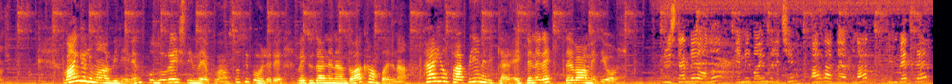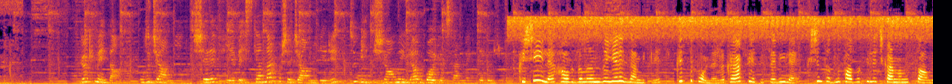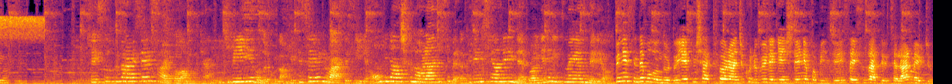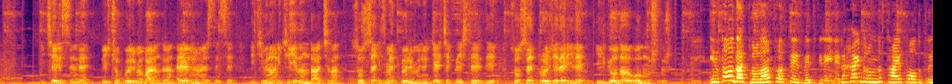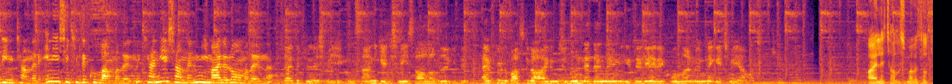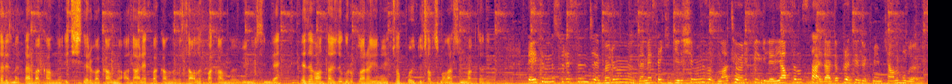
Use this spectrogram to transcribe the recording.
Van Gölü Maviliği'nin huzuru eşliğinde yapılan su sporları ve düzenlenen doğa kamplarına her yıl farklı yenilikler eklenerek devam ediyor. Rüstem Beyoğlu, Emir Bayındır için Ahlat'ta yapılan Kümbet ve Gökmeydan, Ulu Camii, Şerefiye ve İskenderpaşa camileri tüm ihtişamıyla boy göstermektedir. Kışı ile hafızalarımıza yer edilen Bitlis, kış sporları ve kayak tesisleriyle kışın tadını fazlasıyla çıkarmamızı sağlıyor. Sayısız güzelliklere sahip olan bu kent, 2007 yılında kurulan Bitlis Üniversitesi ile 10 bin aşkın öğrencisi ve akademisyenleriyle bölgede eğitime yön veriyor. bünyesinde bulundurduğu 70 aktif öğrenci kulübüyle gençlerin yapabileceği sayısız aktiviteler mevcut. İçerisinde birçok bölümü barındıran Eren Üniversitesi, 2012 yılında açılan Sosyal Hizmet bölümünün gerçekleştirdiği sosyal projeler ile ilgi odağı olmuştur. İnsan odaklı olan sosyal hizmet bireyleri her durumda sahip oldukları imkanları en iyi şekilde kullanmalarını, kendi yaşamlarının mimarları olmalarını, sosyal bütünleşmeyi, insani gelişmeyi sağladığı gibi her türlü baskı ve ayrımcılığın nedenlerini irdeleyerek onların önüne geçmeyi amaçlar. Aile Çalışma ve Sosyal Hizmetler Bakanlığı, İçişleri Bakanlığı, Adalet Bakanlığı ve Sağlık Bakanlığı bünyesinde dezavantajlı gruplara yönelik çok boyutlu çalışmalar sunmaktadır. Eğitimimiz süresince bölümümüzde mesleki gelişimimiz adına teorik bilgileri yaptığımız stajlarda pratiğe dökme imkanı buluyoruz.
